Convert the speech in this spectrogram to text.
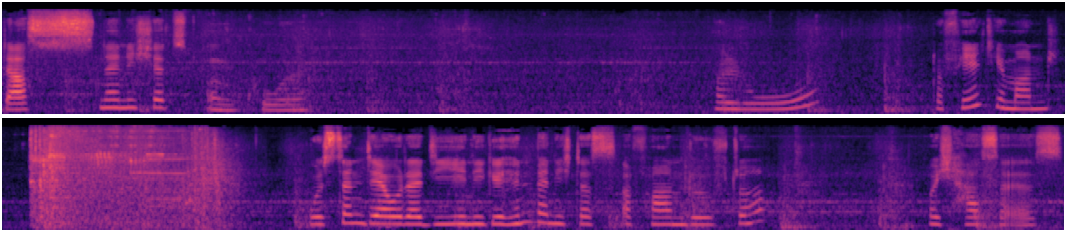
Das nenne ich jetzt uncool. Hallo? Da fehlt jemand. Wo ist denn der oder diejenige hin, wenn ich das erfahren dürfte? Oh, ich hasse es.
